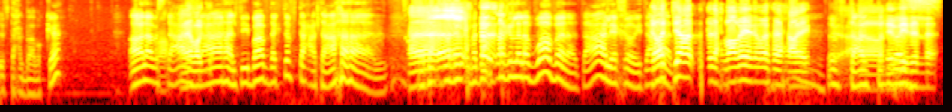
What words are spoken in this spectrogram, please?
افتح الباب أوكي؟ آه لا بس آه، تعال وقف. تعال في باب بدك تفتحه تعال. فتحت آه، فتحت أغلى الأبواب أنا. تعال يا أخوي يا تعال. رجال فتح بابين وفتح بابين. افتح آه، افتح يبي ذله بس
